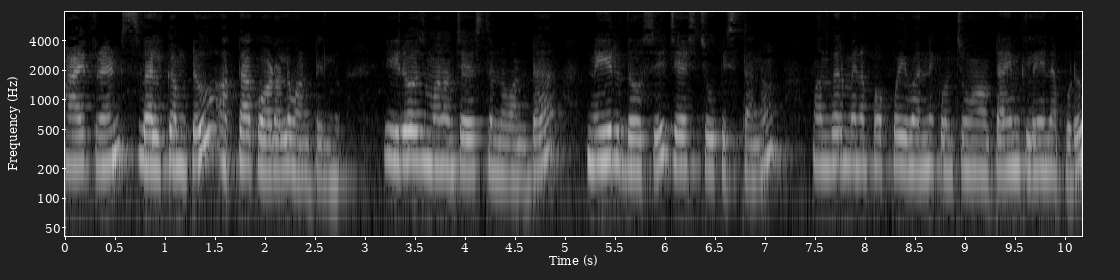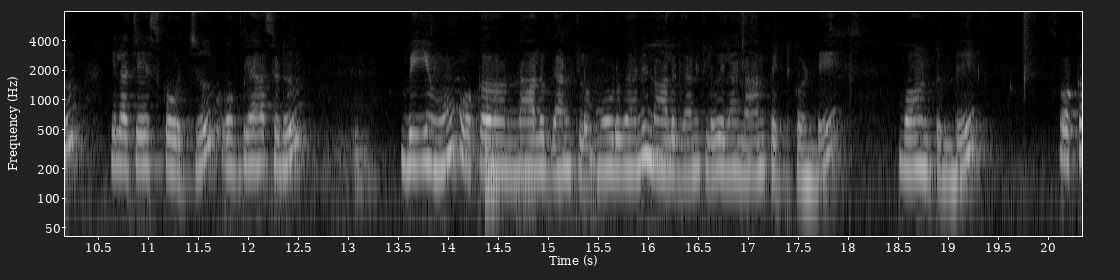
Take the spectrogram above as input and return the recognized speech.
హాయ్ ఫ్రెండ్స్ వెల్కమ్ టు అత్తా కోడల వంటిల్లు. ఈరోజు మనం చేస్తున్న వంట నీరు దోశ చేసి చూపిస్తాను. మందర మినపప్పు ఇవన్నీ కొంచెం టైంకి లేనప్పుడు ఇలా చేసుకోవచ్చు. ఒక గ్లాసుడు బియ్యము ఒక నాలుగు గంటలు మూడు కానీ నాలుగు గంటలు ఇలా నానపెట్టుకోండి. బాగుంటుంది. ఒక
